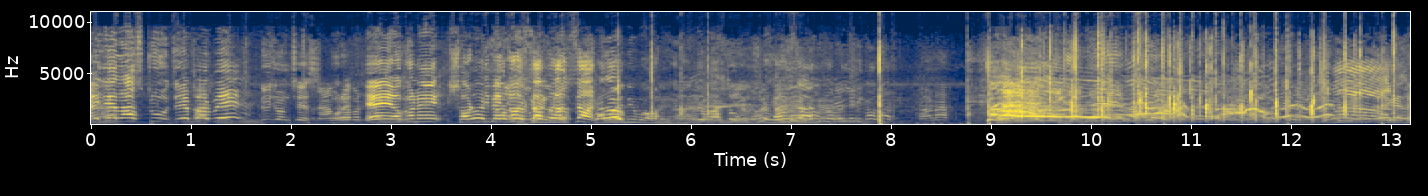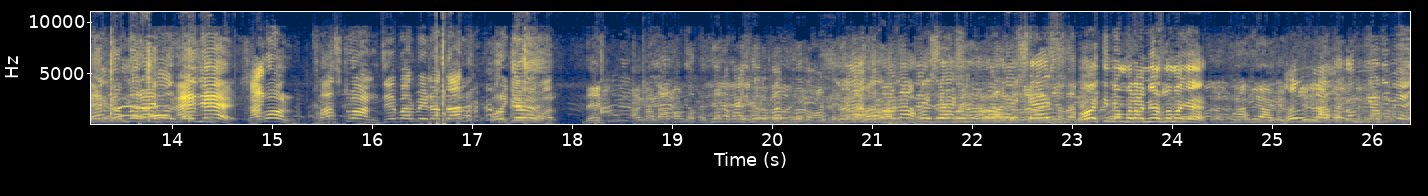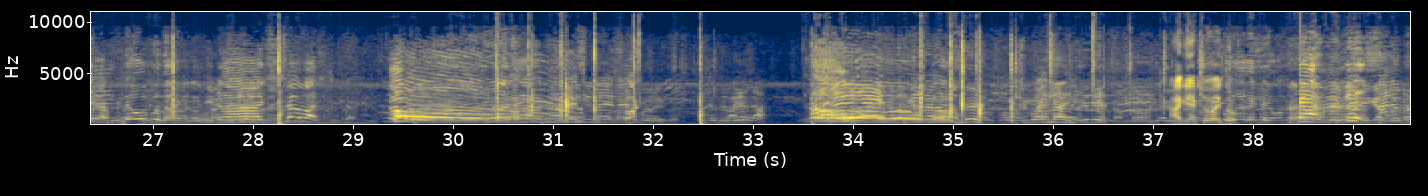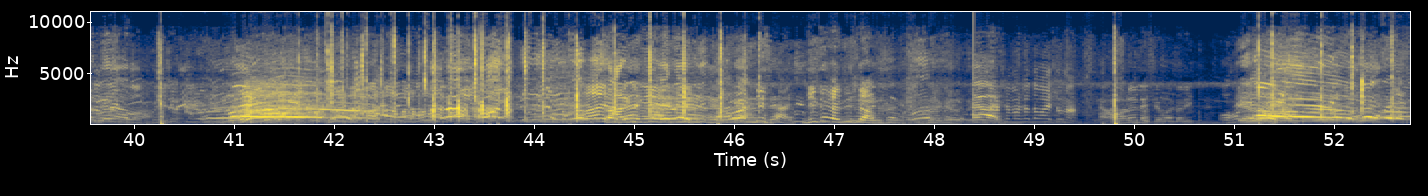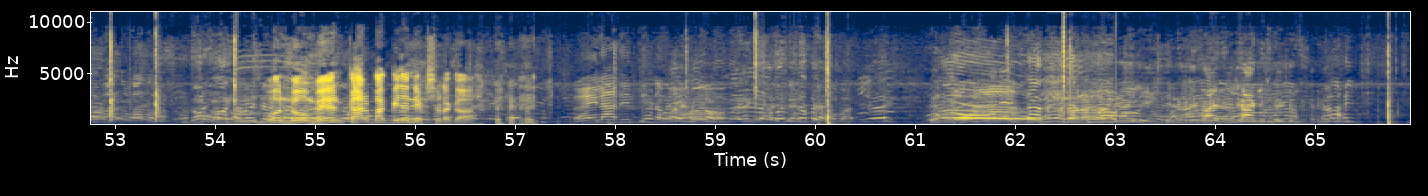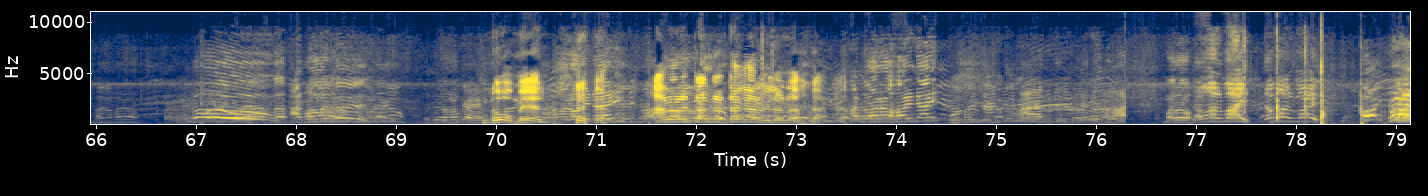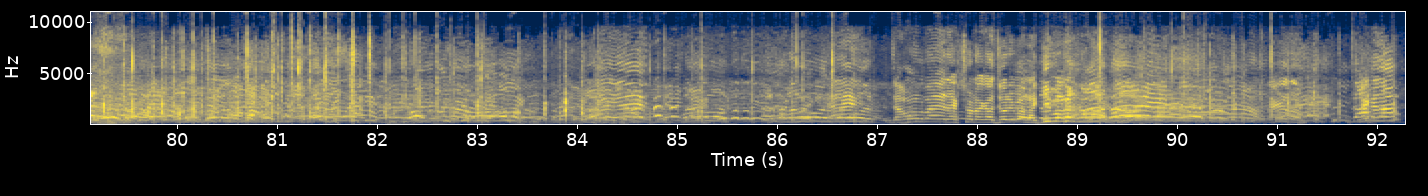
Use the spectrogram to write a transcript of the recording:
এই যে লাস্ট টু যে পারবে দুইজন শেষ এই ওখানে শর্ট দিবে কাউসার কাউসার সবাই দিব। এই যে সাগর লাস্ট ওয়ান যে পারবে এটা তার পরে গেম ওভার ওই তিন নম্বর আমি আসলাম আগে আগে একশো বাইশো ও নো মেন কার বাকি জানি একশো টাকা? নো মেন আমার টান্ডা টাকা রইল না হয় নাই মারো জামাল ভাই জামাল ভাই জামাল ভাইয়ের একশো টাকা জরিমানা কি বলে জামাল? টাকা দাও, টাকা দাও।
